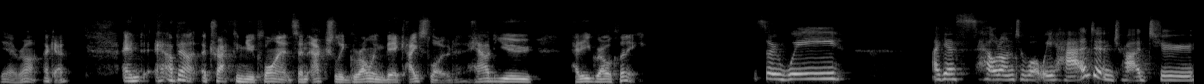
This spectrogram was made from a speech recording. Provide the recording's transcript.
Yeah, right. Okay. And how about attracting new clients and actually growing their caseload? How do you how do you grow a clinic? So we I guess, held on to what we had and tried to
